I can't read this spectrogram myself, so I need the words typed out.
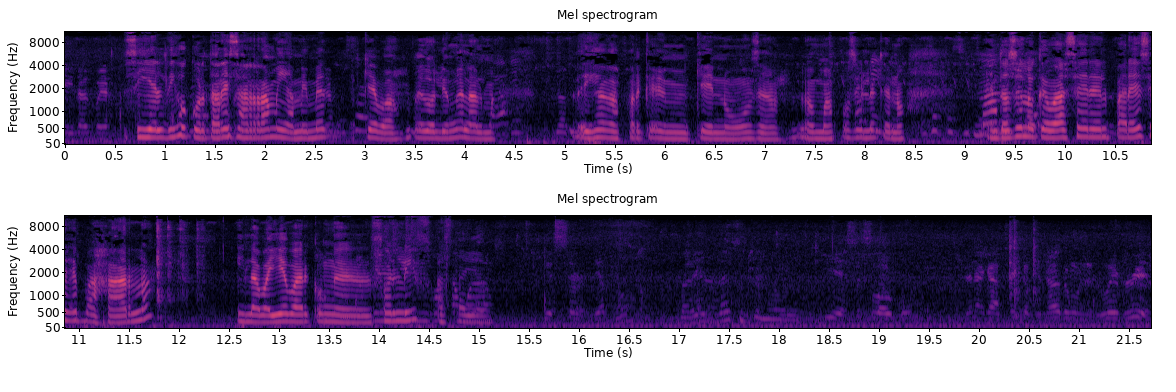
Ir al para allá. Sí, él dijo cortar esa rama y a mí me, que va, me dolió en el alma. Le dije a Gaspar que, que no, o sea, lo más posible que no. Entonces lo que va a hacer él parece es bajarla y la va a llevar con el forklift hasta allá. Local. Then I got to pick up another one to deliver it.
